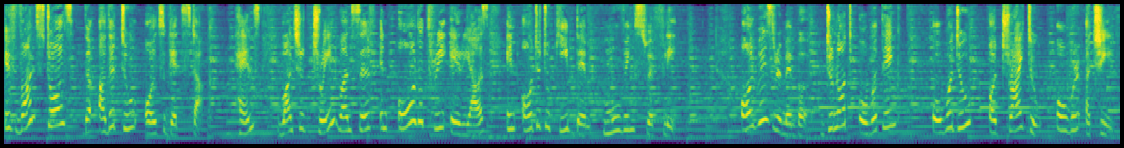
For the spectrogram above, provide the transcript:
If one stalls, the other two also get stuck. Hence, one should train oneself in all the three areas in order to keep them moving swiftly. Always remember do not overthink, overdo, or try to overachieve.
